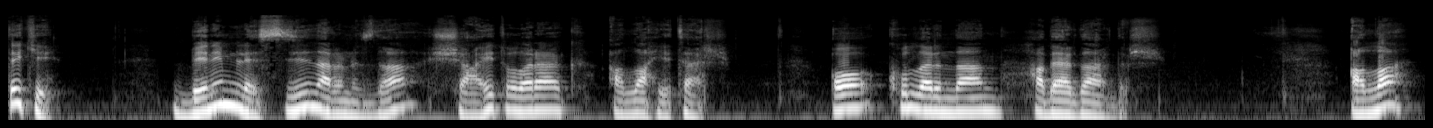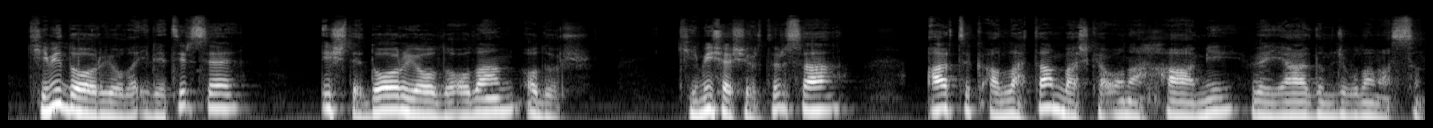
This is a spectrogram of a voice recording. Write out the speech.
De ki, benimle sizin aranızda şahit olarak Allah yeter. O kullarından haberdardır. Allah kimi doğru yola iletirse işte doğru yolda olan odur. Kimi şaşırtırsa artık Allah'tan başka ona hami ve yardımcı bulamazsın.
